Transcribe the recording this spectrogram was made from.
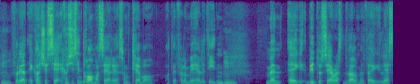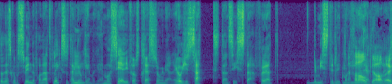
Mm. At jeg kan ikke se, kan ikke se en dramaserie som krever at jeg følger med hele tiden. Mm. Men jeg begynte å se Arrested Development, for jeg leste at det skal forsvinne fra Netflix. Så tenkte Mm. jeg ok, jeg må se de første tre sesongene igjen. Jeg har jo ikke sett den siste, fordi at det mistet litt magi. Jeg faller alltid av jeg,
